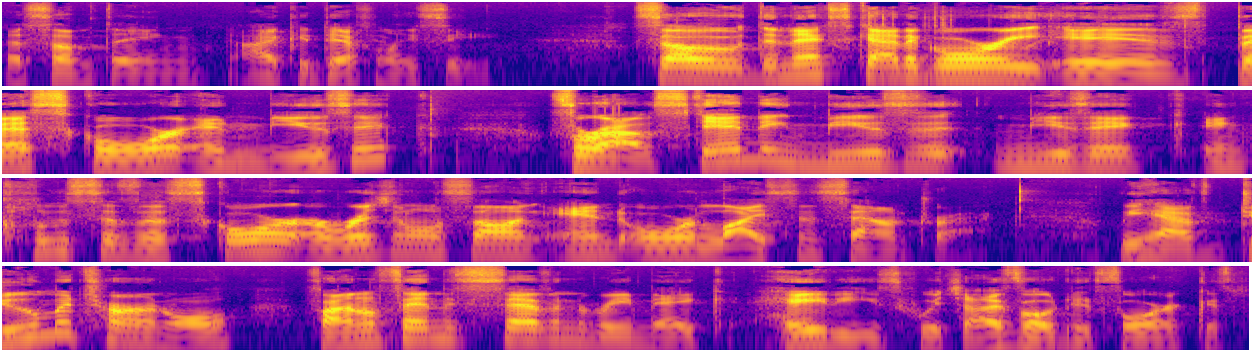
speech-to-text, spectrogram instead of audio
that's something I could definitely see. So the next category is best score and music. For outstanding music, music inclusive of score, original song, and or licensed soundtrack, we have Doom Eternal, Final Fantasy VII Remake, Hades, which I voted for because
